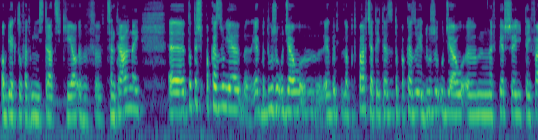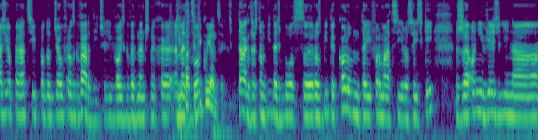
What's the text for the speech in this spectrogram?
obiektów administracji centralnej. To też pokazuje jakby duży udział, jakby dla podparcia tej tezy to pokazuje duży udział w pierwszej tej fazie operacji pododdziałów Rosgwardii, czyli wojsk wewnętrznych e, Takich MSW. pacyfikujących. Tak, zresztą widać było z rozbitych kolumn tej formacji rosyjskiej, że oni wieźli na,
